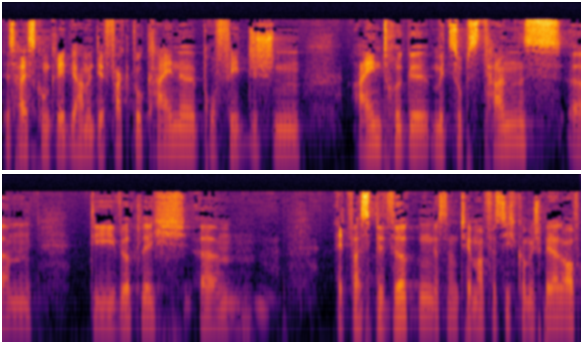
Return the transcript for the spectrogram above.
Das heißt konkret, wir haben de facto keine prophetischen Eindrücke mit Substanz, ähm, die wirklich ähm, etwas bewirken, das ist ein Thema für sich, komme ich später drauf,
